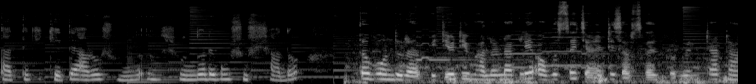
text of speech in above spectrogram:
তার থেকে খেতে আরও সুন্দর সুন্দর এবং সুস্বাদু। তো বন্ধুরা ভিডিওটি ভালো লাগলে অবশ্যই চ্যানেলটি সাবস্ক্রাইব করবেন। টাটা।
